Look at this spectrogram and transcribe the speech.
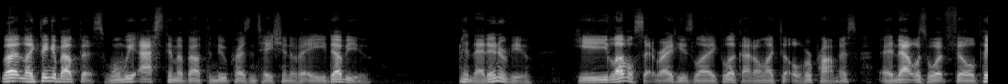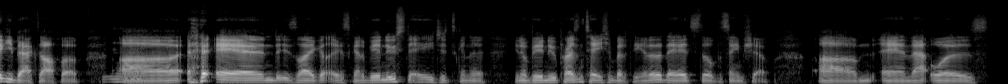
like like, think about this. When we asked him about the new presentation of AEW in that interview he level set right? He's like look I don't like to overpromise and that was what Phil piggybacked off of. Uh, and he's like it's going to be a new stage. It's going to you know be a new presentation but at the end of the day it's still the same show um, and that was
